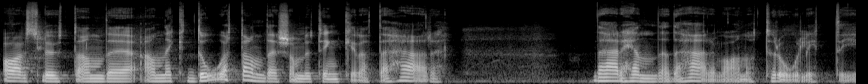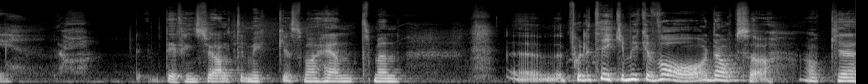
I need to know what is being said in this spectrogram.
avslutande anekdot Anders som du tänker att det här, det här hände, det här var något roligt i... Ja, det, det finns ju alltid mycket som har hänt men eh, politik är mycket vardag också. Och eh,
